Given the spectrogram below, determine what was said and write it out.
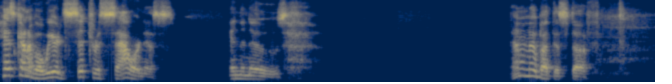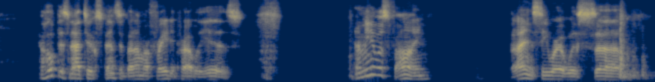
Has kind of a weird citrus sourness in the nose. I don't know about this stuff. I hope it's not too expensive, but I'm afraid it probably is. I mean, it was fine, but I didn't see where it was um,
